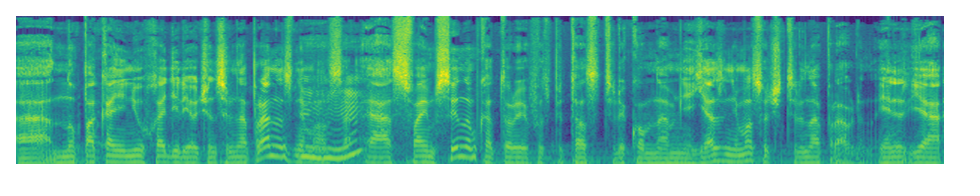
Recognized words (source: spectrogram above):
А, Но пока они не уходили, я очень целенаправленно занимался. А своим сыном, который воспитался целиком на мне, я занимался очень целенаправленно. Я, я-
